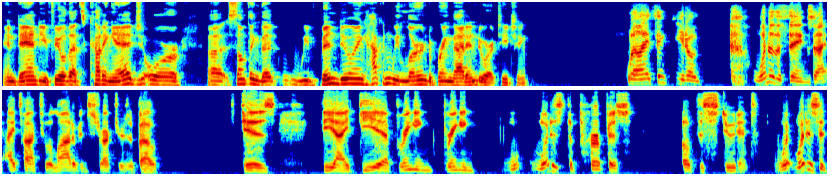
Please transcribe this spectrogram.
And Dan, do you feel that's cutting edge or uh, something that we've been doing? How can we learn to bring that into our teaching? Well, I think you know one of the things I, I talk to a lot of instructors about is the idea bringing bringing what is the purpose of the student? What, what is it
